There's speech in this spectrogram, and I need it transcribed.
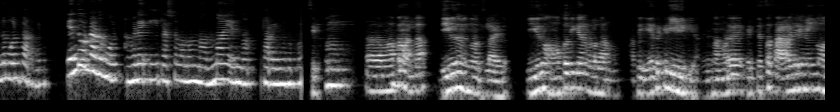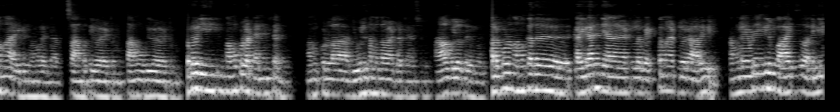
എന്ന് മോൻ പറഞ്ഞു. എന്തുകൊണ്ടാണ് മോൻ അങ്ങനെ ഈ പ്രശ്നം വന്നത് നന്നായി എന്ന് പറയുന്നത്? മാത്രമല്ല ജീവിതം എന്ന് മനസ്സിലായത് ജീവിതം ആസ്വദിക്കാനുള്ളതാണ്. അത് ഏതൊക്കെ രീതിക്ക്? അതായത് നമ്മുടെ വ്യത്യസ്ത സാഹചര്യങ്ങളിൽ നിന്ന് വന്നതായിരിക്കും നമ്മൾ എന്താ സാമ്പത്തികമായിട്ടും സാമൂഹികമായിട്ടും. ഓരോ രീതിക്കും നമുക്കുള്ള ടെൻഷൻ നമുക്കുള്ള ജോലി സംബന്ധമായിട്ടുള്ള ടെൻഷൻ ആകുലതകൾ പലപ്പോഴും നമുക്കത് കൈകാര്യം ചെയ്യാനായിട്ടുള്ള വ്യക്തമായിട്ടുള്ള ഒരു അറിവില്ല. നമ്മൾ എവിടെയെങ്കിലും വായിച്ചോ അല്ലെങ്കിൽ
